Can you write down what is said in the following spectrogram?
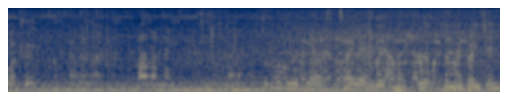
What tree? Balanite. Look along the yeah, it's the tail end, yeah. Look, they're migrating.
